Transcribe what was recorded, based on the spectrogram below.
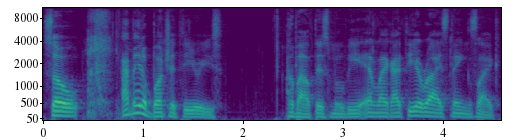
So I made a bunch of theories about this movie and like I theorize things like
